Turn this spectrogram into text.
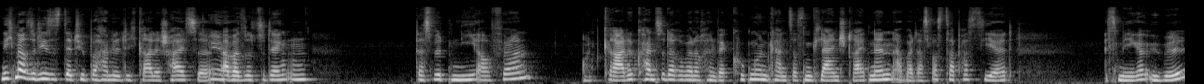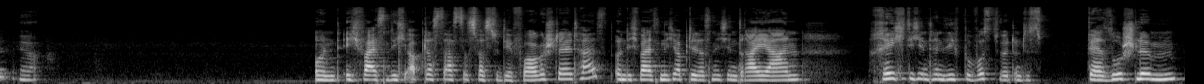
nicht mal so dieses, der Typ behandelt dich gerade scheiße, Ja. aber so zu denken, das wird nie aufhören und gerade kannst du darüber noch hinweggucken und kannst das einen kleinen Streit nennen, aber das, was da passiert, ist mega übel Ja. und ich weiß nicht, ob das das ist, was du dir vorgestellt hast. Und ich weiß nicht, ob dir das nicht in drei Jahren richtig intensiv bewusst wird. Und es wäre so schlimm,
